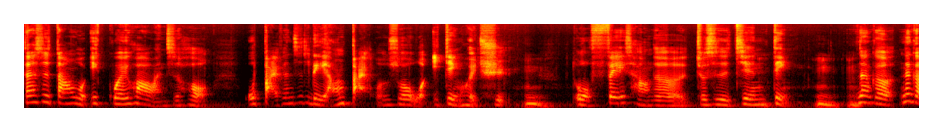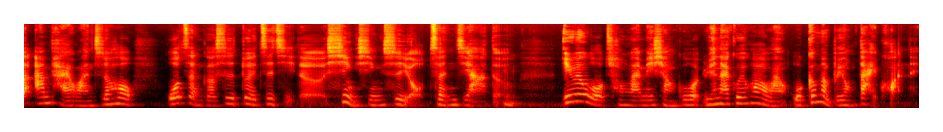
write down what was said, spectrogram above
但是当我一规划完之后，我百分之两百，我就说我一定会去。嗯，我非常的就是坚定。嗯，那个那个安排完之后，我整个是对自己的信心是有增加的，因为我从来没想过，原来规划完我根本不用贷款哎。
